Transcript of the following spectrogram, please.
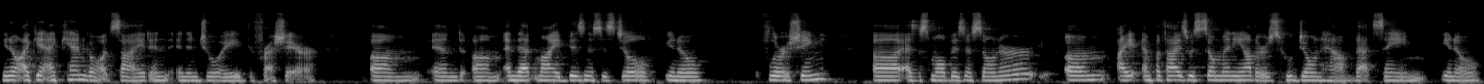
you know I can I can go outside and, and enjoy the fresh air, um, and um, and that my business is still you know flourishing. Uh, as a small business owner, um, I empathize with so many others who don't have that same, you know,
